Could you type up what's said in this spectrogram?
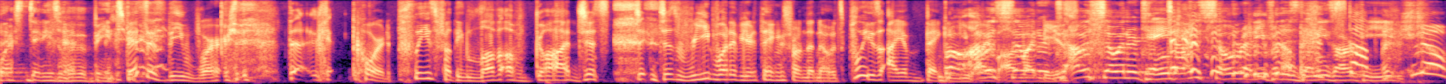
worst Denny's I've ever been to. This is the worst. The, Cord, please, for the love of God, just just read one of your things from the notes, please. I am begging Bro, you. I I was so enter-. I was so entertained. I was so ready for this Denny's Stop. RP. No,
